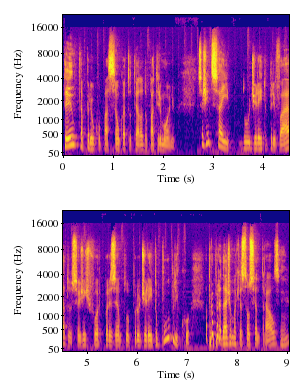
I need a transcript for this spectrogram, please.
tanta preocupação com a tutela do patrimônio. Se a gente sair do direito privado, se a gente for, por exemplo, para o direito público, a propriedade é uma questão central. Sim.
